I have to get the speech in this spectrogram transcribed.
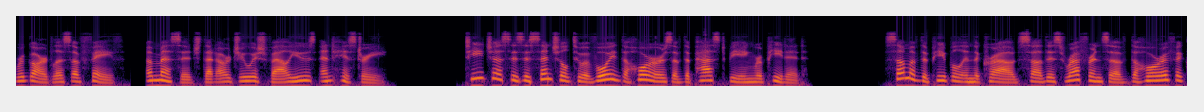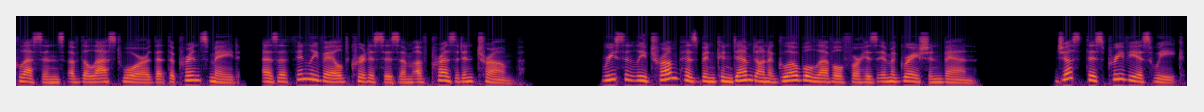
regardless of faith, a message that our Jewish values and history teach us is essential to avoid the horrors of the past being repeated. Some of the people in the crowd saw this reference of the horrific lessons of the last war that the prince made, as a thinly veiled criticism of President Trump. Recently Trump has been condemned on a global level for his immigration ban. Just this previous week,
